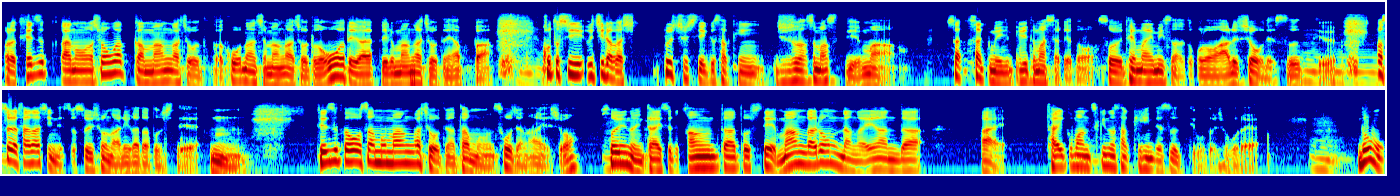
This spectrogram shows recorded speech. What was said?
ほら、手塚、あの、小学館漫画賞とか、講談社漫画賞とか、大手がやってる漫画賞ってやっぱ、今年うちらがしプッシュしていく作品受賞させますっていう、まあ、ささっきも言ってましたけど、そういう手前ミスなところはある賞ですっていう、まあ、それは正しいんですよ、そういう賞のあり方として。うん、手塚治虫漫画賞っていうのは多分そうじゃないでしょ、そういうのに対するカウンターとして、漫画論壇が選んだ、はい、太鼓判付きの作品ですっていうことでしょ、これ。うんどうも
